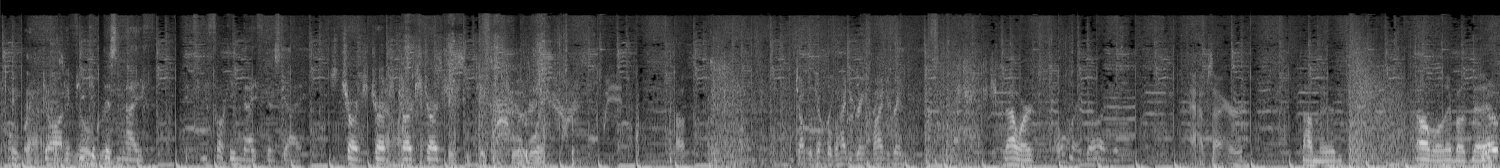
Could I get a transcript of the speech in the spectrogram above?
Oh Take oh my that. god, if you get Logrin. this knife, if you fucking knife this guy. Just charge, charge, charge, charge. Stacy takes the cool boy. Jungle, jungle, behind you, green, behind you, green. That worked. Oh my god. Apps, I heard. Top mid. Oh well, they're both dead. Nope.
